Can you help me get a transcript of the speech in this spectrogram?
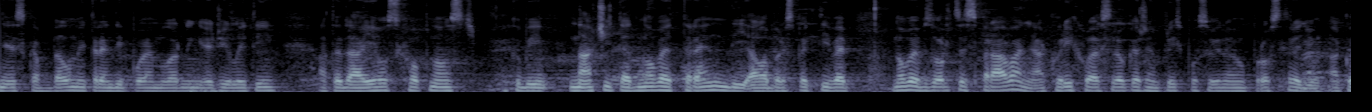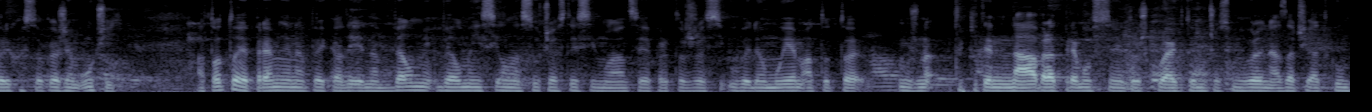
dneska veľmi trendy pojem learning agility a teda jeho schopnosť akoby načítať nové trendy alebo respektíve nové vzorce správania, ako rýchlo ja sa dokážem prispôsobiť novému prostrediu, ako rýchlo sa dokážem učiť. A toto je pre mňa napríklad jedna veľmi, veľmi silná súčasť tej simulácie, pretože si uvedomujem, a toto je možno taký ten návrat premostenie trošku aj k tomu, čo sme hovorili na začiatku.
